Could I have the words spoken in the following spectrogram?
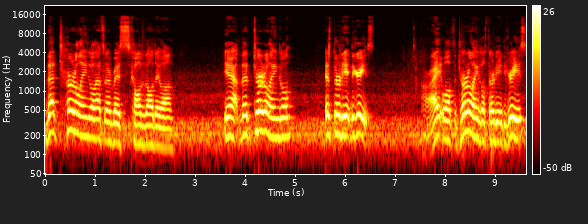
The turtle angle, that's what everybody's called it all day long. Yeah, the turtle angle is 38 degrees. All right, well, if the turtle angle is 38 degrees,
